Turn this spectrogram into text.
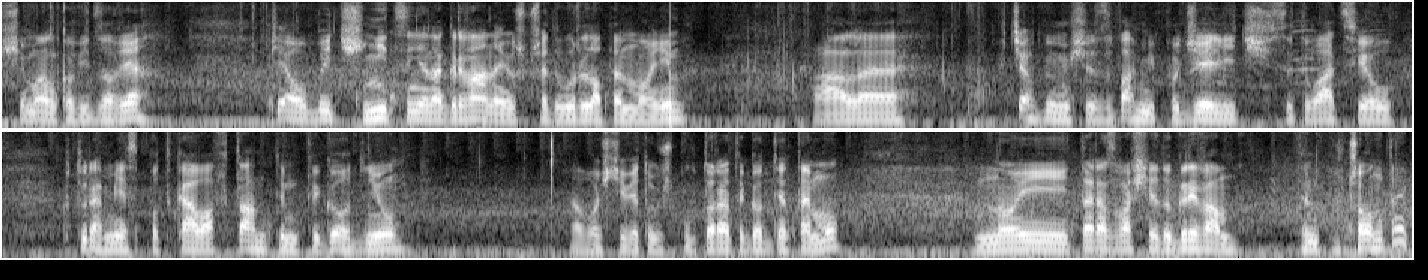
Siemanko widzowie. Miało być nic nie nagrywane już przed urlopem moim, ale chciałbym się z Wami podzielić sytuacją, która mnie spotkała w tamtym tygodniu, a właściwie to już półtora tygodnia temu. No i teraz właśnie dogrywam ten początek,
